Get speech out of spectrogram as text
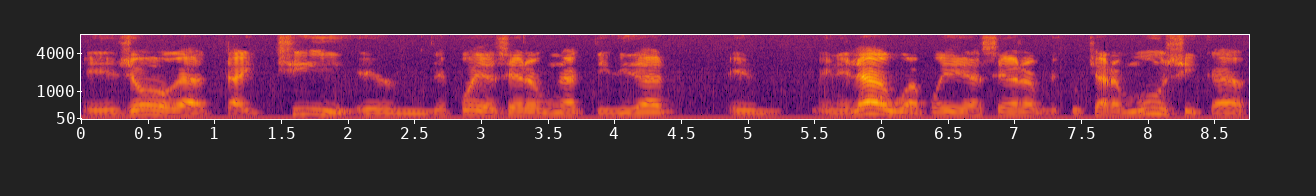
Eh, yoga, tai chi, eh, puede hacer una actividad en, el agua, puede hacer, escuchar música,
